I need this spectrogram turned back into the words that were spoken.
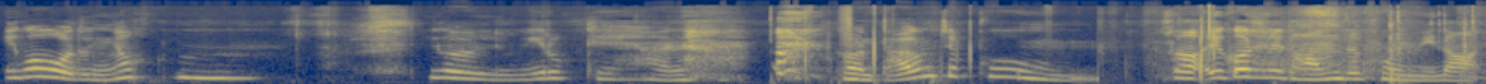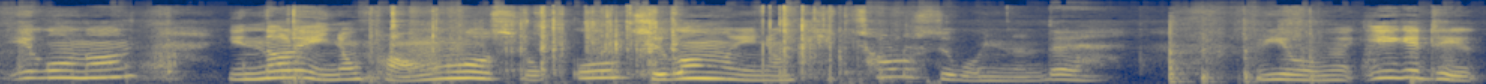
이거거든요. 음, 이걸 이렇게 하냐. 그럼 다음 제품. 자 이것이 다음 제품입니다. 이거는 옛날에 인형 방으로 썼고 지금은 인형 기차로 쓰고 있는데 여기 보면 이게 되게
